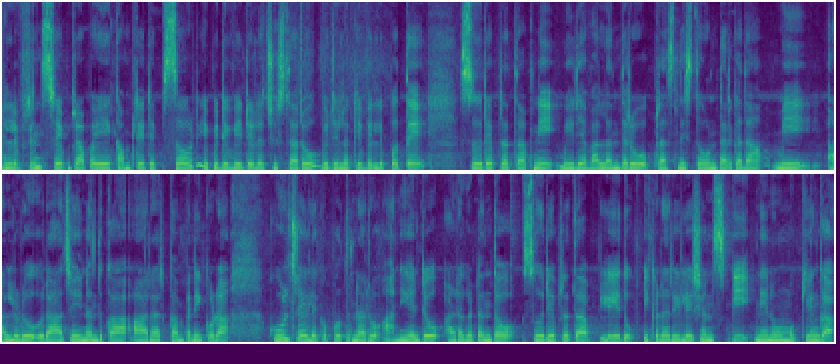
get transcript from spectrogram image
హలో ఫ్రెండ్స్ రేపు రాబోయే కంప్లీట్ ఎపిసోడ్ ఇప్పుడు వీడియోలో చూస్తారు. వీడియోలోకి వెళ్ళిపోతే సూర్యప్రతాప్ని మీడియా వాళ్ళందరూ ప్రశ్నిస్తూ ఉంటారు కదా మీ అల్లుడు రాజు ఆర్ఆర్ కంపెనీ కూడా కూల్ చేయలేకపోతున్నారు అని అంటూ అడగటంతో సూర్యప్రతాప్ లేదు ఇక్కడ రిలేషన్స్కి నేను ముఖ్యంగా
